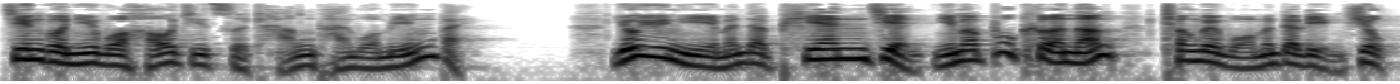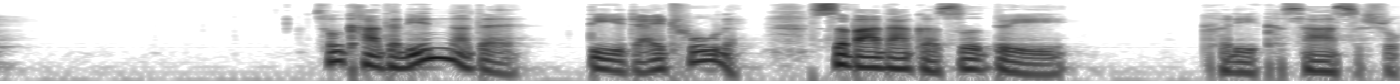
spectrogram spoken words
经过你我好几次长谈，我明白，由于你们的偏见，你们不可能成为我们的领袖。从卡特琳娜的地宅出来，斯巴达克斯对。克里克萨斯说：“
